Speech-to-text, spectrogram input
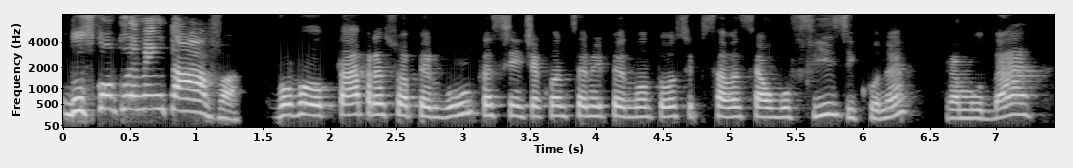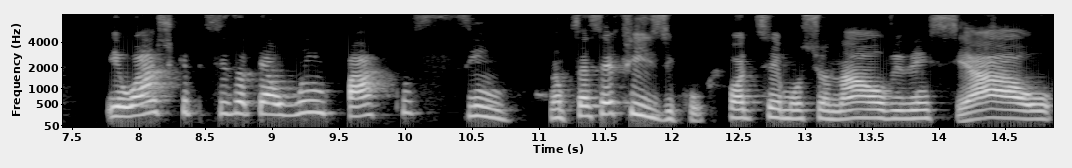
nos complementava. Vou voltar para a sua pergunta, Cíntia, quando você me perguntou se precisava ser algo físico, né, para mudar. Eu acho que precisa ter algum impacto, sim. Não precisa ser físico, pode ser emocional, vivencial,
